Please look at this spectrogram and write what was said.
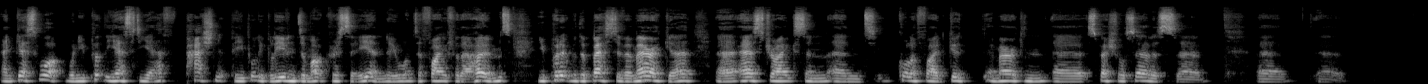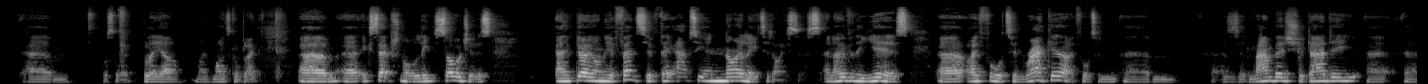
And guess what? When you put the SDF, passionate people who believe in democracy and who want to fight for their homes, you put it with the best of America, uh, airstrikes and, and qualified good American uh, special service. Uh, uh, uh um, what's the word? Blah, my mind's gone blank. Um, uh, exceptional elite soldiers and going on the offensive, they absolutely annihilated ISIS. And over the years, uh, I fought in Raqqa, I fought in, um, as I said, Manbij, Shadadi, uh, uh,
